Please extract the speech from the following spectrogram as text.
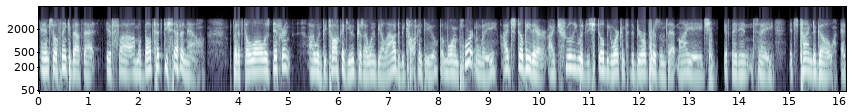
And so think about that. If uh, I'm above 57 now, but if the law was different, I wouldn't be talking to you because I wouldn't be allowed to be talking to you. But more importantly, I'd still be there. I truly would still be working for the Bureau of Prisons at my age if they didn't say it's time to go at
